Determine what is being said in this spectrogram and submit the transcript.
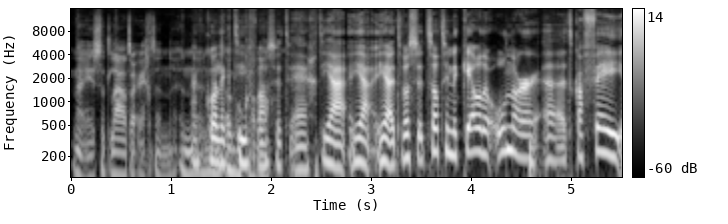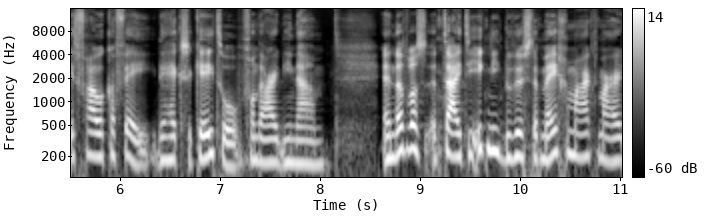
nou, is dat later echt een... Een, een collectief een was het echt, ja. ja, ja het, was, het zat in de kelder onder het café, het vrouwencafé, de Heksenketel, vandaar die naam. En dat was een tijd die ik niet bewust heb meegemaakt, maar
